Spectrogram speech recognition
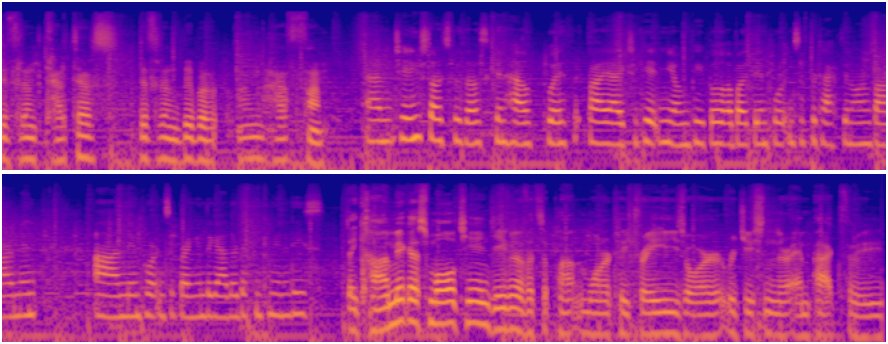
different cultures, different people and have fun. Um, Change Starts With Us can help with by educating young people about the importance of protecting our environment and the importance of bringing together different communities. They can make a small change even if it's a planting one or two trees or reducing their impact through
